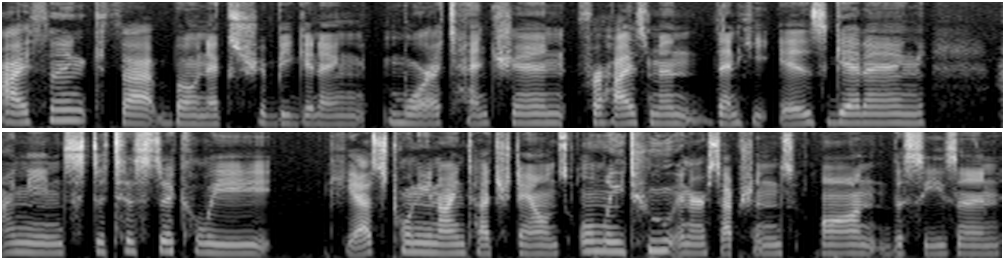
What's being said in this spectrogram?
I think that Bo Nix should be getting more attention for Heisman than he is getting. I mean, statistically, he has 29 touchdowns, only two interceptions on the season.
